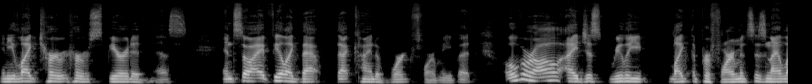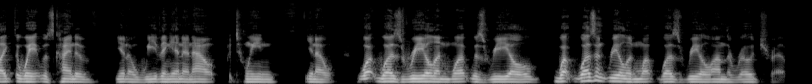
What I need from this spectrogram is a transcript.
and he liked her her spiritedness. And so I feel like that that kind of worked for me. But overall, I just really liked the performances and I liked the way it was kind of, you know, weaving in and out between, you know, what was real and what was real, what wasn't real and what was real on the road trip.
